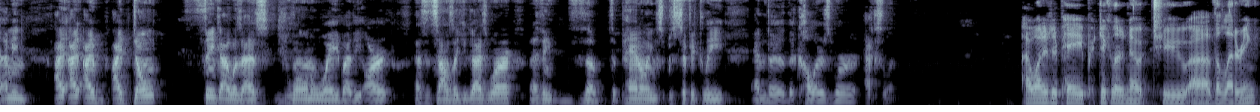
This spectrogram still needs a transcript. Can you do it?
I mean, I, I, I, I don't think I was as blown away by the art as it sounds like you guys were, but I think the the paneling specifically and the the colors were excellent. I wanted to pay particular note to uh, the lettering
